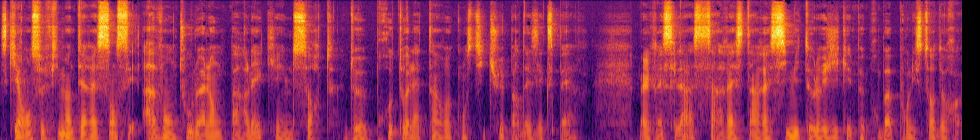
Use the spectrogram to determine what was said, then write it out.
Ce qui rend ce film intéressant, c'est avant tout la langue parlée, qui est une sorte de proto-latin reconstitué par des experts. Malgré cela, ça reste un récit mythologique et peu probable pour l'histoire de Rome.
